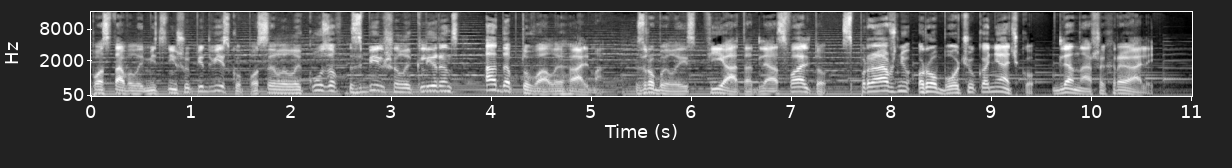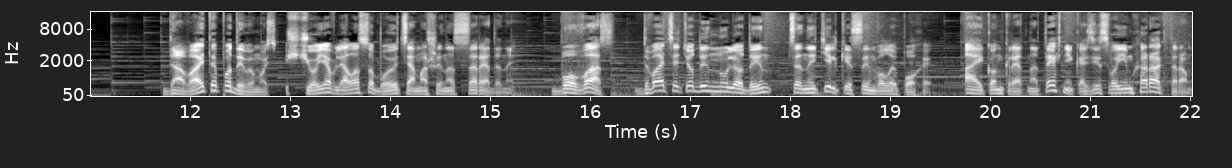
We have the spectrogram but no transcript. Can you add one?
Поставили міцнішу підвіску, посилили кузов, збільшили кліренс, адаптували гальма. Зробили із фіата для асфальту справжню робочу конячку для наших реалій. Давайте подивимось, що являла собою ця машина зсередини. Бо ВАЗ 2101 це не тільки символ епохи, а й конкретна техніка зі своїм характером.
